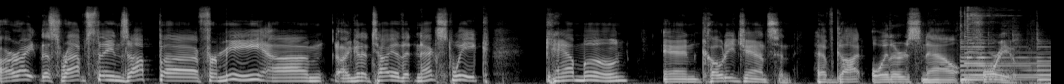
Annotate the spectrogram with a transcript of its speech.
All right, this wraps things up uh, for me. Um, I'm going to tell you that next week, Cam Moon and Cody Jansen have got Oilers Now for you.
